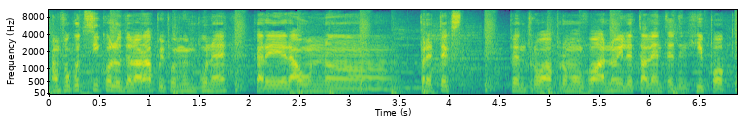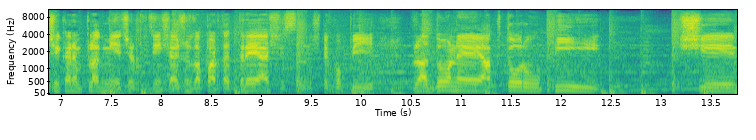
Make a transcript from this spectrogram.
Am făcut sicolul de la Rapui pe mâini bune, care era un uh, pretext pentru a promova noile talente din hip-hop, cei care îmi plac mie cel puțin și a ajuns la partea a treia și sunt niște copii, Vladone, actorul Pi și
